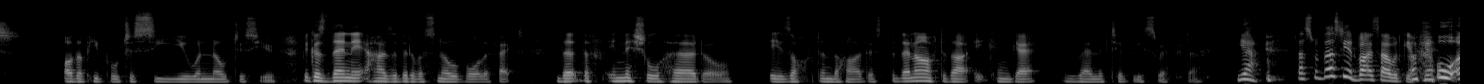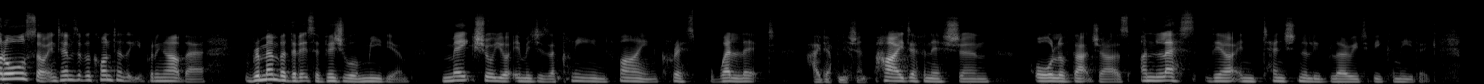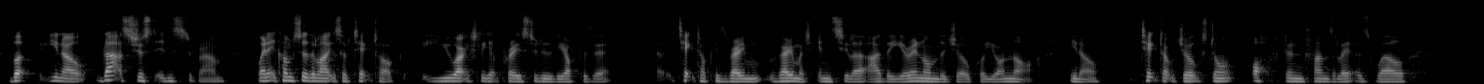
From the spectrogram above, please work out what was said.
other people to see you and notice you because then it has a bit of a snowball effect the the initial hurdle is often the hardest but then after that it can get relatively swifter yeah that's what that's the advice i would give oh and also in terms of the content that you're putting out there remember that it's a visual medium make sure your images are clean fine crisp well lit High definition. high definition, all of that jazz, unless they are intentionally blurry to be comedic. But, you know, that's just Instagram. When it comes to the likes of TikTok, you actually get praised to do the opposite. Uh, TikTok is very, very much insular. Either you're in on the joke or you're not. You know, TikTok jokes don't often translate as well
